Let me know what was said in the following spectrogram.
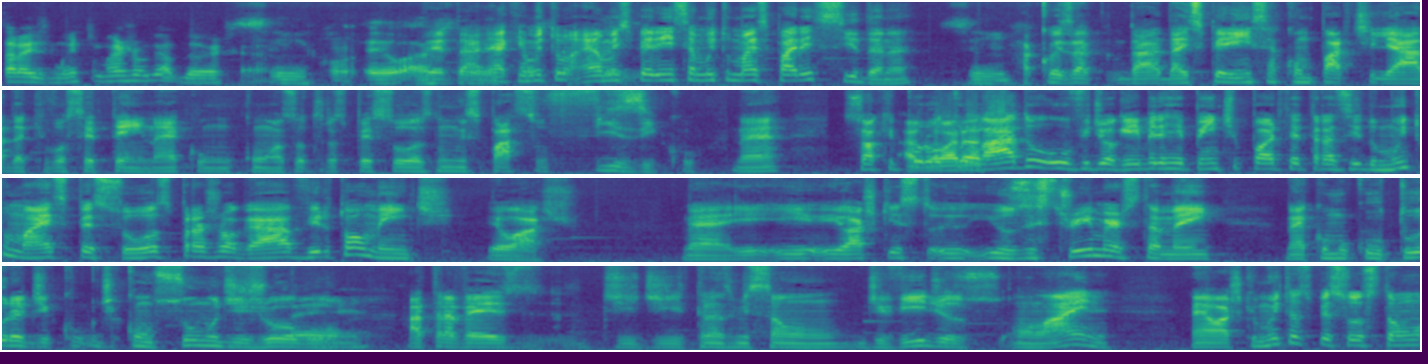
traz muito mais jogador, cara. Sim, eu acho. verdade. É que é, muito, é uma experiência muito mais parecida, né? Sim. A coisa da, da experiência compartilhada que você tem, né? Com, com as outras pessoas num espaço físico, né? Só que por Agora- outro lado, o videogame de repente pode ter trazido muito mais pessoas pra jogar virtualmente, eu acho. Né? E, e- e eu acho que isso- e os streamers também, né? Como cultura de, de consumo de jogo Sim. através de, de transmissão de vídeos online, né? Eu acho que muitas pessoas estão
